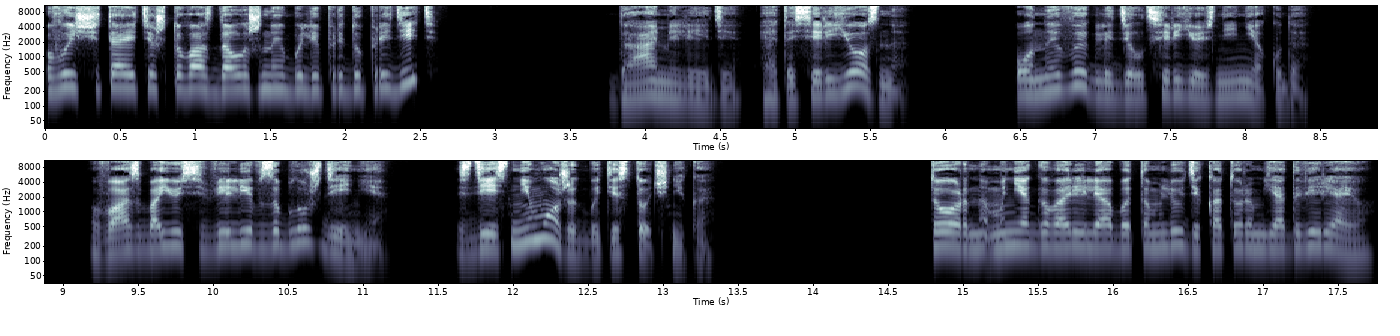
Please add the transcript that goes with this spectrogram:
Вы считаете, что вас должны были предупредить? Да, миледи, это серьезно. Он и выглядел серьезнее некуда. Вас, боюсь, ввели в заблуждение. Здесь не может быть источника. Торн, мне говорили об этом люди, которым я доверяю.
